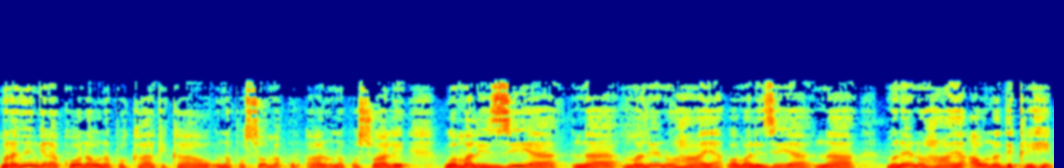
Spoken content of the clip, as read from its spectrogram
mara nyingi na kuona unapokaa kikao unaposoma Qur'an unaposwali wamalizia na maneno haya wamalizia na maneno haya au na dhikrihi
